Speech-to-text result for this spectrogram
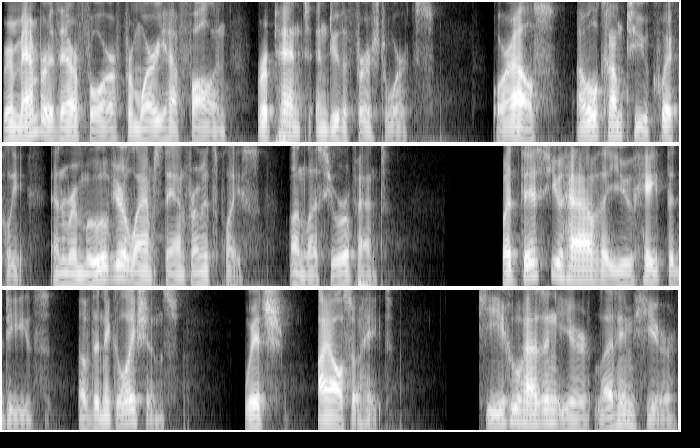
Remember, therefore, from where you have fallen, repent and do the first works. Or else I will come to you quickly and remove your lampstand from its place, unless you repent. But this you have that you hate the deeds of the Nicolaitans, which I also hate. He who has an ear, let him hear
